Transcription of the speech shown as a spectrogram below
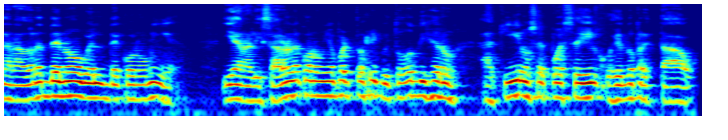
ganadores de Nobel de economía y analizaron la economía de Puerto Rico y todos dijeron, aquí no se puede seguir cogiendo prestado.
